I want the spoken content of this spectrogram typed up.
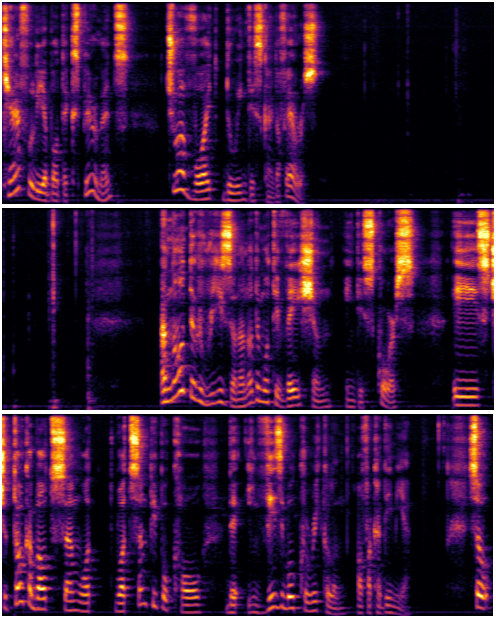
carefully about experiments to avoid doing this kind of errors. Another reason, another motivation in this course is to talk about some what, what some people call the invisible curriculum of academia. So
